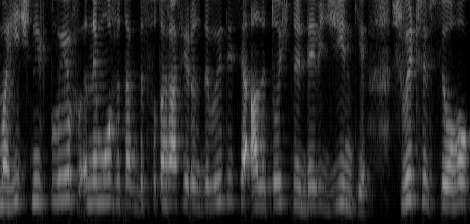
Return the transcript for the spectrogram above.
Магічний вплив не можу так без фотографій роздивитися, але точно йде від жінки. Швидше всього,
